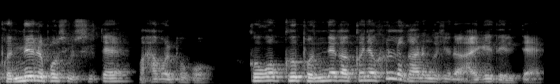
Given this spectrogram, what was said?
번뇌를 볼 수 있을 때 마음을 보고 그리고 그 번뇌가 그냥 흘러가는 것이라 알게 될 때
